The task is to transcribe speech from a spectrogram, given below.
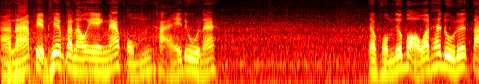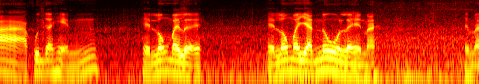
อ่านะเปรียบเทียบกันเอาเองนะ ผมถ่ายให้ดูนะ แต่ผมจะบอกว่าถ้าดูด้วยตาคุณจะเห็นเห็นลงไปเลย เห็นลงมายันนู่นเลยเห็นไหมเห็นไหม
